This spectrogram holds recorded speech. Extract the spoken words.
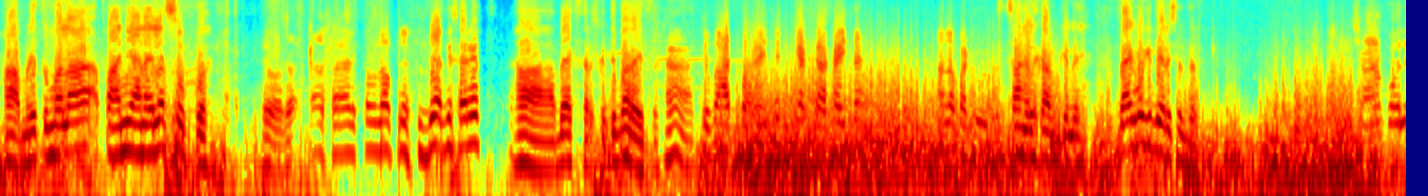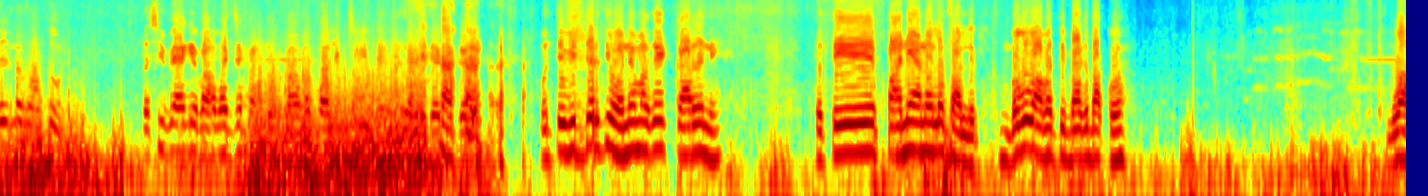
हा म्हणजे तुम्हाला पाणी आणायला सोपं. हे बघा असं अडकवलं आपलं बॅग सारेच हा बॅग सारखं ते भरायचं. हा ते आत भरायचं त्यात टाकायचं आला पाठवलं चांगलं काम केलंय. बॅग बघितली असेल तर? आपण शाळा कॉलेजला जातो. तशी बॅग आहे बाबाच्या. खांद्यावर. बाबा कॉलेजचे विद्यार्थी झाले त्या ठिकाणी. पण ते विद्यार्थी होण्यामागे एक कारण आहे. तर ते पाणी आणायला चाललेत. बघू बाबा ती बॅग दाखव. वा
